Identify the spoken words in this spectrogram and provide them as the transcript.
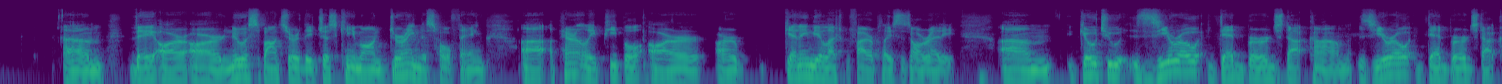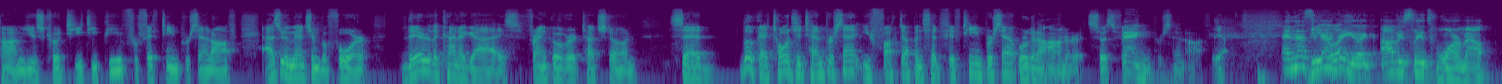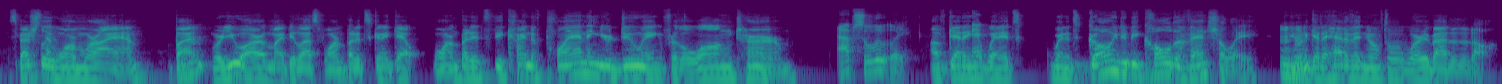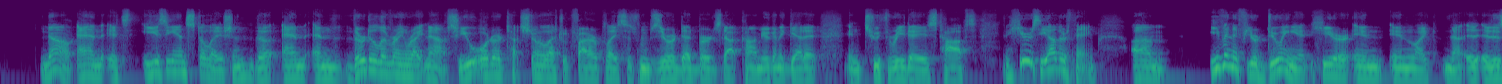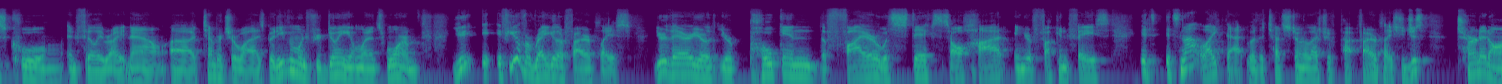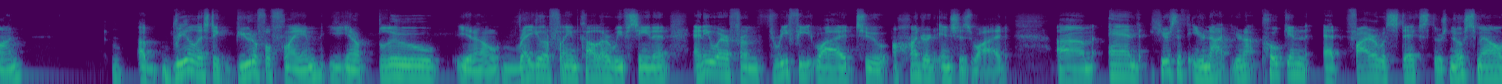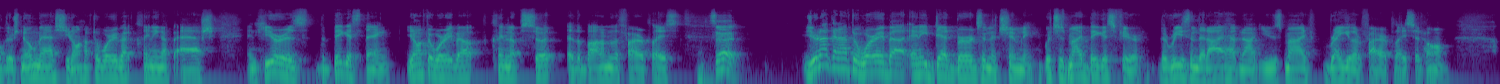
Um, they are our newest sponsor. They just came on during this whole thing. Uh, apparently, people are are getting the electric fireplaces already. Um, go to zerodeadbirds.com, zerodeadbirds.com. Use code TTP for 15% off. As we mentioned before, they're the kind of guys, Frank over at Touchstone said, Look, I told you 10%. You fucked up and said 15%. We're going to honor it. So it's 15% off. Yeah. And that's the, The kind of thing. Like, obviously, it's warm out, especially warm where I am. But Mm-hmm. where you are, it might be less warm, but it's going to get warm. But it's the kind of planning you're doing for the long term Absolutely. of getting it when it's when it's going to be cold eventually. You Mhm. want to get ahead of it, and you don't have to worry about it at all. No, and it's easy installation. The and and they're delivering right now. So you order Touchstone electric fireplaces from zerodeadbirds.com. You're going to get it in two three days tops. And here's the other thing. Um, even if you're doing it here in in like it, is cool in Philly right now, uh, temperature wise. But even when if you're doing it when it's warm, you if you have a regular fireplace, you're there, you're you're poking the fire with sticks. It's all hot in your fucking face. It's it's not like that with a Touchstone electric fireplace. You just turn it on. A realistic, beautiful flame, you know, blue, you know, regular flame color. We've seen it anywhere from three feet wide to hundred inches wide. Um, and here's the thing: you're not you're not poking at fire with sticks. There's no smell. There's no mess. You don't have to worry about cleaning up ash. And here is the biggest thing: you don't have to worry about cleaning up soot at the bottom of the fireplace. Soot. You're not going to have to worry about any dead birds in the chimney, which is my biggest fear. The reason that I have not used my regular fireplace at home.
